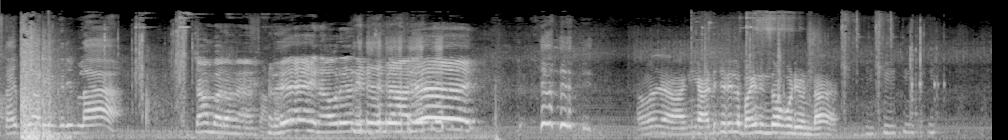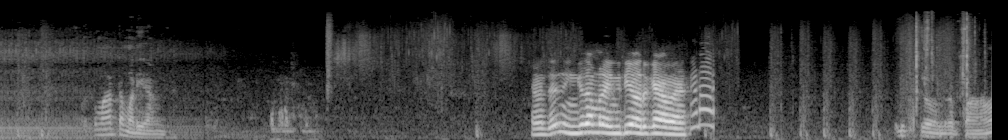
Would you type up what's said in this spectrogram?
ஸ்னைப்பர் அடிங்க தெரியுங்களா சாம்பார் அவன். டேய் நான் ஒரு அடி டேய். அவன் நீ அடிச்சடியில பயந்து இந்த ஓடி வந்தான் மாட்ட மாட்டேங்கிறாங்க எனக்கு தெரிஞ்சு இங்கதான் இங்கேயே இருக்கேன் அவன். வந்திருப்பானோ?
